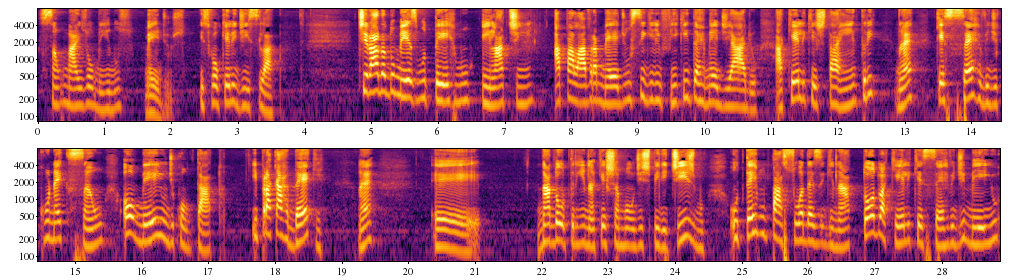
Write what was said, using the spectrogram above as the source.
são mais ou menos médios. Isso foi o que ele disse lá. Tirada do mesmo termo em latim, a palavra médium significa intermediário, aquele que está entre, né, que serve de conexão ou meio de contato. E para Kardec, né, é, na doutrina que chamou de espiritismo, o termo passou a designar todo aquele que serve de meio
